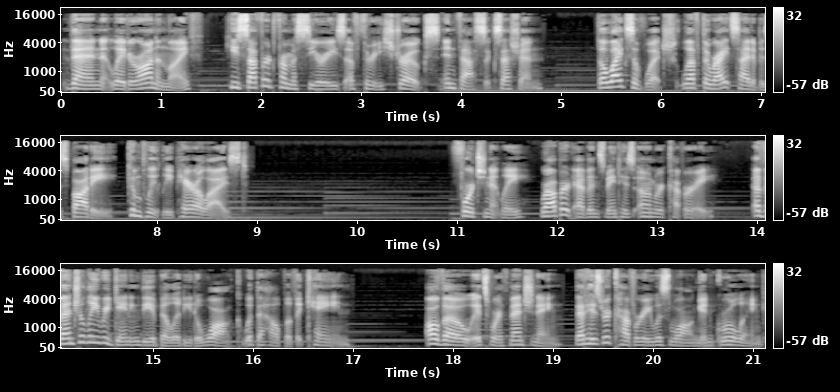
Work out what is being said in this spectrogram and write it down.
Then, later on in life, he suffered from a series of three strokes in fast succession, the likes of which left the right side of his body completely paralyzed. Fortunately, Robert Evans made his own recovery, eventually regaining the ability to walk with the help of a cane. Although it's worth mentioning that his recovery was long and grueling,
